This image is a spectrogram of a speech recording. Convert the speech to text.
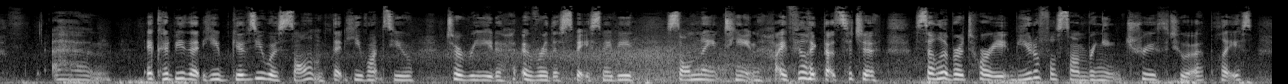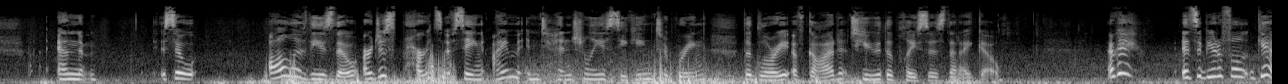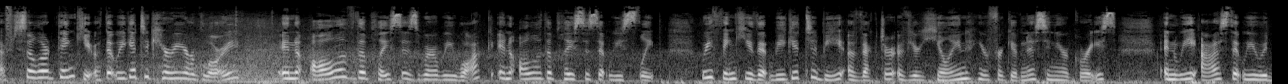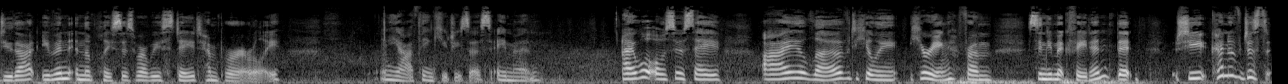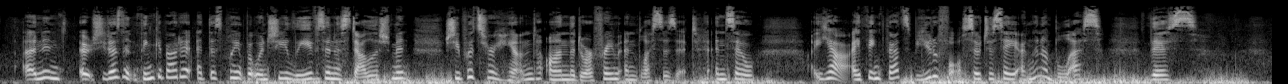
Um, it could be that He gives you a psalm that He wants you to read over this space, maybe Psalm 19. I feel like that's such a celebratory, beautiful psalm bringing truth to a place. And so all of these, though, are just parts of saying I'm intentionally seeking to bring the glory of God to the places that I go. Okay, it's a beautiful gift. So, Lord, thank you that we get to carry your glory in all of the places where we walk, in all of the places that we sleep. We thank you that we get to be a vector of your healing, your forgiveness, and your grace. And we ask that we would do that even in the places where we stay temporarily. Yeah, thank you, Jesus. Amen. I will also say I loved hearing, hearing from Cindy McFadden that she kind of just she doesn't think about it at this point but when she leaves an establishment she puts her hand on the doorframe and blesses it. And so yeah i think that's beautiful. So to say i'm going to bless this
